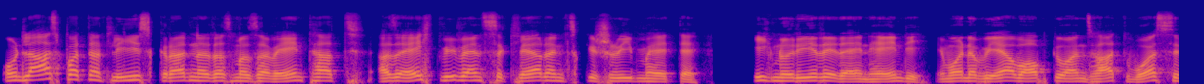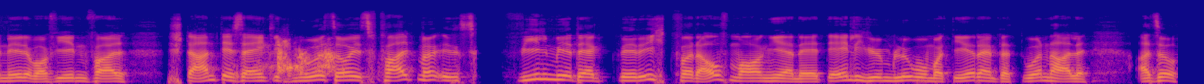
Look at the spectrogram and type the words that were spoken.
Und last but not least, gerade noch, dass man es erwähnt hat, also echt, wie wenn es der Clarence geschrieben hätte. Ignoriere dein Handy. Ich meine, wer überhaupt eins hat, weiß ich nicht, aber auf jeden Fall stand es eigentlich nur so. Es fällt mir, es fiel mir der Bericht vor Aufmachen ja nicht, ähnlich wie im Lubo Matera in der Turnhalle. Also,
